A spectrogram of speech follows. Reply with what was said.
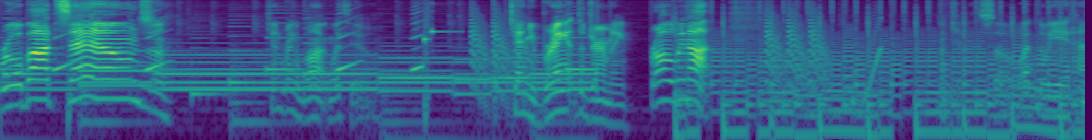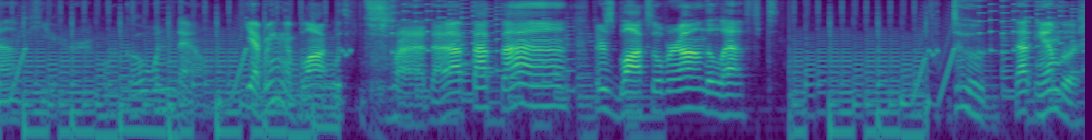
robot sounds! Can bring a block with you. Can you bring it to Germany? Probably not. What do we have here? We're going down. Yeah, bringing a block with... There's blocks over on the left. Dude, that ambush.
